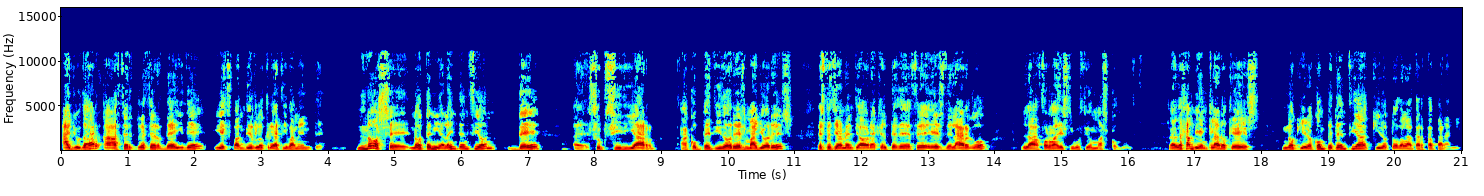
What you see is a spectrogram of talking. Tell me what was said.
ayudar a hacer crecer D&D y expandirlo creativamente. No se, no tenía la intención de eh, subsidiar a competidores mayores, especialmente ahora que el PDF es de largo la forma de distribución más común. O sea, dejan bien claro que es, no quiero competencia, quiero toda la tarta para mí.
